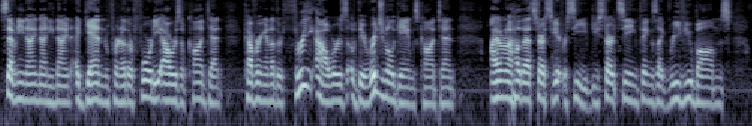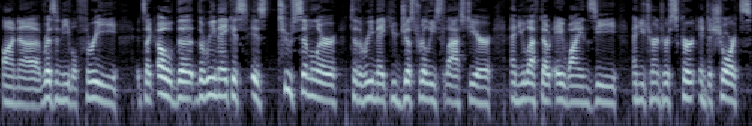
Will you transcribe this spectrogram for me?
79.99 again for another 40 hours of content covering another three hours of the original game's content I don't know how that starts to get received. You start seeing things like review bombs on uh, Resident Evil 3. It's like, oh, the, the remake is, is too similar to the remake you just released last year, and you left out A, Y, and Z, and you turned her skirt into shorts,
